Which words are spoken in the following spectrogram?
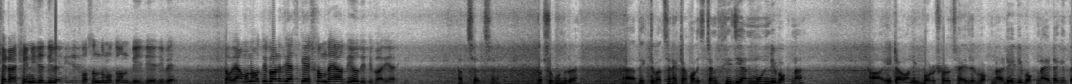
সেটা সে নিজে দিবে নিজের পছন্দ মতন বীজ দিয়ে দিবে। তবে এমন হতে পারে যে আজকে সন্ধ্যায় দিয়েও দিতে পারি আর কি। আচ্ছা আচ্ছা। দর্শক বন্ধুরা দেখতে পাচ্ছেন একটা হলিস্টান ফিজিয়ান মুন্ডি বকনা। এটাও অনেক বড় সড়ো সাইজের বকনা। রেডি বকনা এটা কিন্তু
